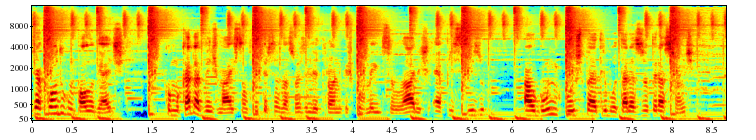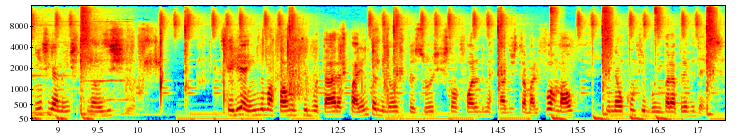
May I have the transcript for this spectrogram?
De acordo com Paulo Guedes, como cada vez mais são feitas transações eletrônicas por meio de celulares, é preciso algum imposto para tributar essas operações que antigamente não existiam. Seria ainda uma forma de tributar as 40 milhões de pessoas que estão fora do mercado de trabalho formal e não contribuem para a Previdência.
